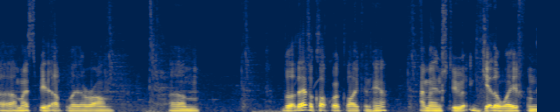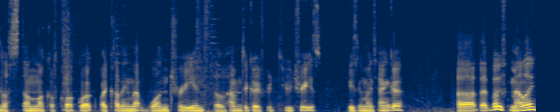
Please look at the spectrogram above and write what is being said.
Uh, I might speed it up later on. Um, but they have a clockwork Lycan here. I managed to get away from the stun lock of clockwork by cutting that one tree instead of having to go through two trees using my tango. Uh, they're both melee.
